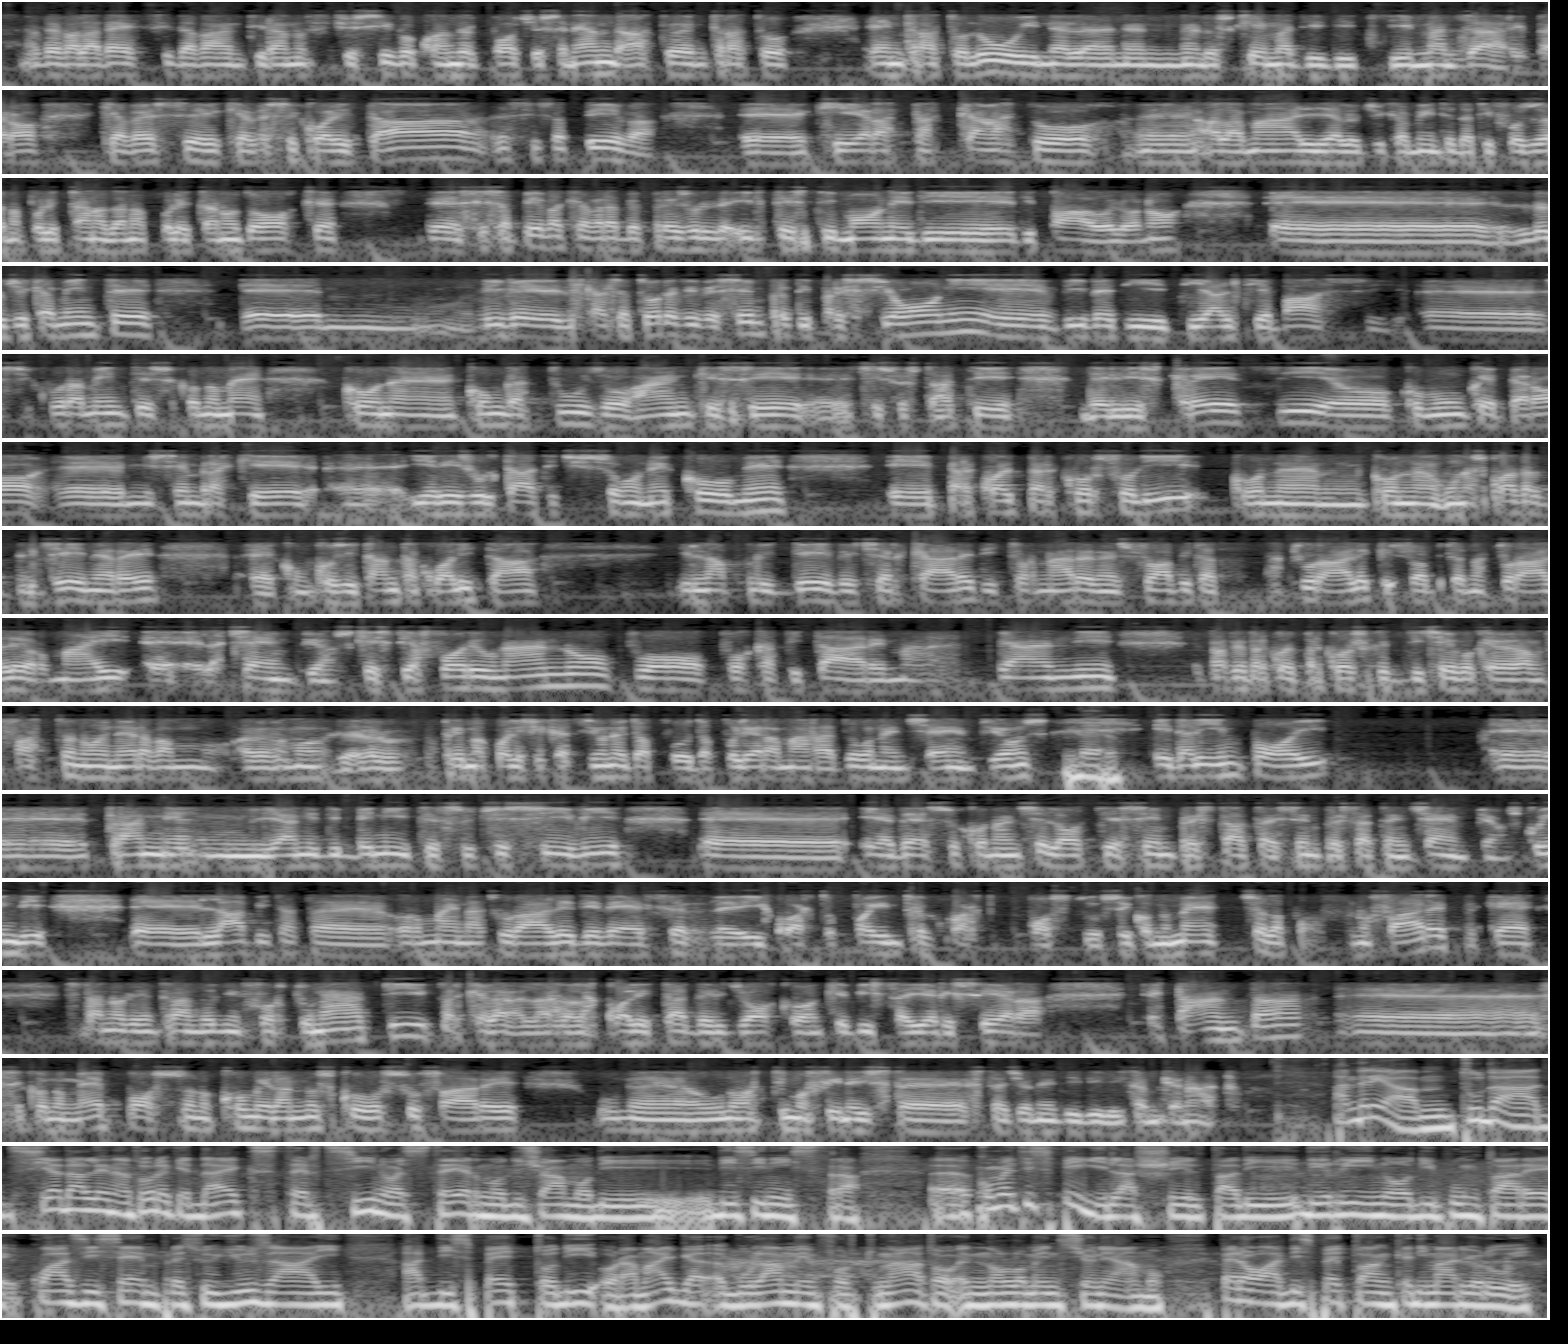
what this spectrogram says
aveva la Vezzi davanti l'anno successivo quando il Poce se n'è andato è entrato, è entrato lui nel, nel, nello schema di, di, di, Mazzari però che avesse, che avesse qualità eh, si sapeva eh, che era attaccato eh, alla maglia logicamente da tifoso napoletano da napoletano doc eh, si sapeva che avrebbe preso il, il testimone di, di Paolo no? logicamente ehm, vive, il calciatore vive sempre di pressioni e vive di, di alti e bassi. Eh, sicuramente secondo me con, eh, con Gattuso anche se eh, ci sono stati degli screzi o comunque però eh, mi sembra che eh, i risultati ci sono e come e per quel percorso lì con, ehm, con una squadra del genere eh, con così tanta qualità il Napoli deve cercare di tornare nel suo habitat naturale, che il suo habitat naturale ormai è, è la Champions, che stia fuori un anno può, può capitare, ma anni, proprio per quel percorso che dicevo che avevamo fatto noi, noi eravamo, avevamo la prima qualificazione dopo, dopo l'era Maradona in Champions Vero. e da lì in poi eh, tranne gli anni di Benitez successivi eh, e adesso con Ancelotti è sempre stata, è sempre stata in Champions. Quindi eh, l'habitat eh, ormai naturale deve essere il quarto poi entro il quarto posto secondo me ce la possono fare perché stanno rientrando gli infortunati perché la, la, la qualità del gioco anche vista ieri sera è tanta eh, secondo me possono come l'anno scorso fare un, un ottimo fine di stagione di, di campionato Andrea, tu da, sia da allenatore che da ex terzino esterno diciamo, di, di sinistra, eh, come ti spieghi la scelta di, di, Rino di puntare quasi sempre sugli Usai a dispetto di, oramai Gulam è infortunato e non lo menzioniamo, però a dispetto anche di Mario Rui?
